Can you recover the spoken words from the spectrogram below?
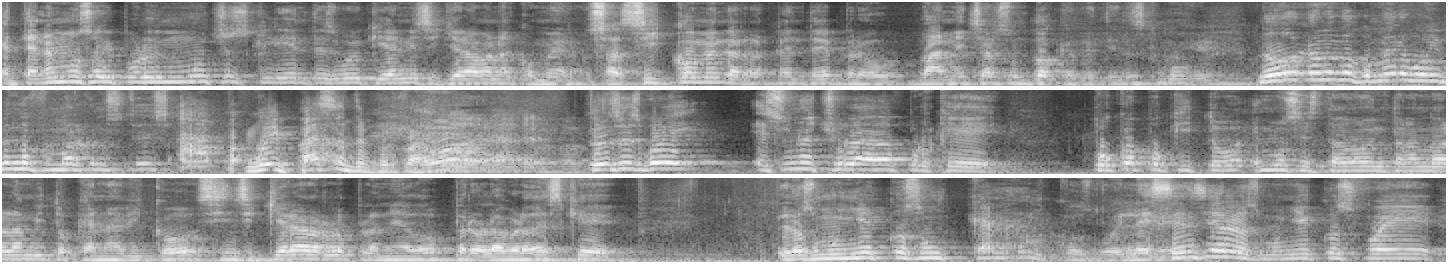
Eh, Tenemos hoy por hoy muchos clientes, güey, que ya ni siquiera van a comer. O sea, sí comen de repente, pero van a echarse un toque, ¿me entiendes? Como, no, no vengo a comer, güey, vengo a fumar con ustedes. Ah, güey, pásate, por favor. Entonces, güey, es una chulada porque poco a poquito hemos estado entrando al ámbito canábico sin siquiera haberlo planeado, pero la verdad es que los muñecos son canábicos, güey. La esencia de los muñecos fue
